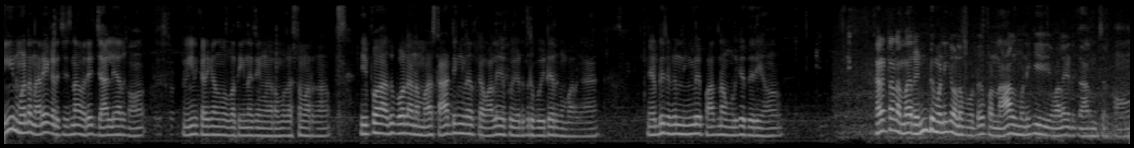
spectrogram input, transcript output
மீன் மட்டும் நிறைய கிடச்சிச்சின்னா ஒரே ஜாலியாக இருக்கும். மீன் கிடைக்காத போது பார்த்தீங்கன்னா வச்சுங்களேன் ரொம்ப கஷ்டமாக இருக்கும். இப்போ அது போல் நம்ம ஸ்டார்டிங்கில் இருக்க வலையை போய் எடுத்துகிட்டு போயிட்டே இருக்கும் பாருங்கள் எப்படி இருக்குன்னு நீங்களே பார்த்துனா உங்களுக்கே தெரியும். கரெக்டாக நம்ம ரெண்டு மணிக்கு வலை போட்டு இப்போ நாலு மணிக்கு வலை எடுக்க ஆரம்பிச்சிருக்கோம்.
